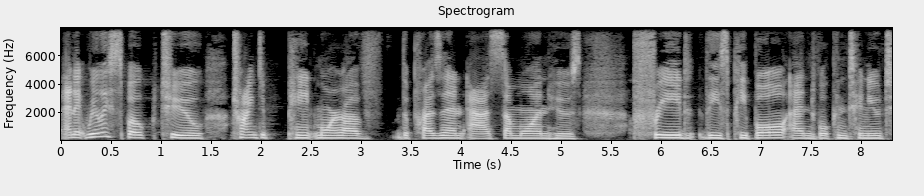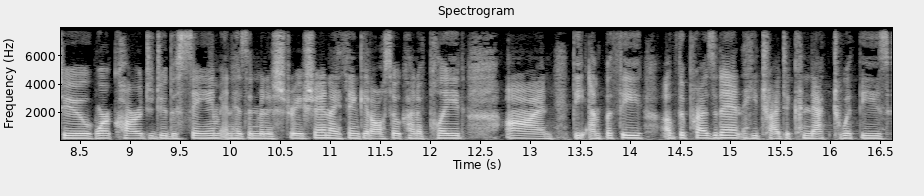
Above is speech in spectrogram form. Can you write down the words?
And it really spoke to trying to paint more of the president as someone who's freed these people and will continue to work hard to do the same in his administration. I think it also kind of played on the empathy of the president. He tried to connect with these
